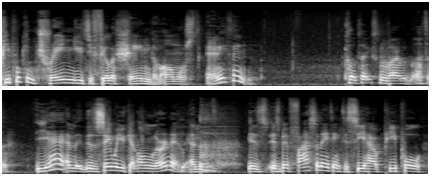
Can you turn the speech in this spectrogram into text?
people can train you to feel ashamed of almost anything. Context and environment matter. Yeah, and the same way you can unlearn it, and it's it's been fascinating to see how people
